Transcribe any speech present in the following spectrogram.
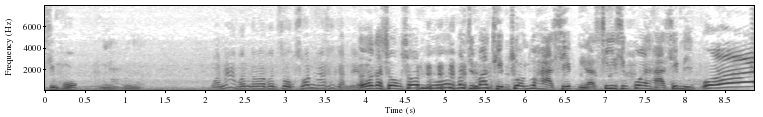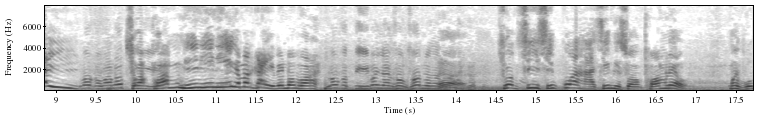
15 16นี่รุ่น วันหน้าเพิ่นก็ว่าเพิ่นโศกซ้นมาคือกันเนี่ยเออก็โศกโซนอยู่ มันสิมาถิ่มช่วงอยู่50นี่ล่ะ40กว่า50นี่โอ้ยเราก็ว่าเราศอกท้องหนีหนีหนีอย่ามาใกล้เป็นบ่พอเราก็ตีมาอย่างโศกซ้นมากันเออช่วง40กว่า50นี่ศอกท้องแล้วเมื่อผม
